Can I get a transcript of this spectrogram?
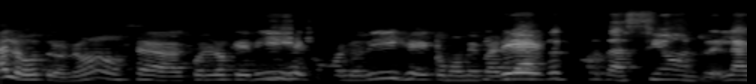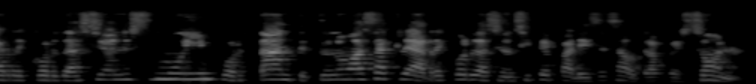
al otro, ¿no? O sea, con lo que dije, como lo dije, como me parece. La recordación, la recordación es muy importante. Tú no vas a crear recordación si te pareces a otra persona.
